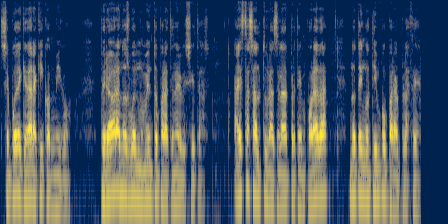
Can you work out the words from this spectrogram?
se puede quedar aquí conmigo, pero ahora no es buen momento para tener visitas. A estas alturas de la pretemporada no tengo tiempo para el placer.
